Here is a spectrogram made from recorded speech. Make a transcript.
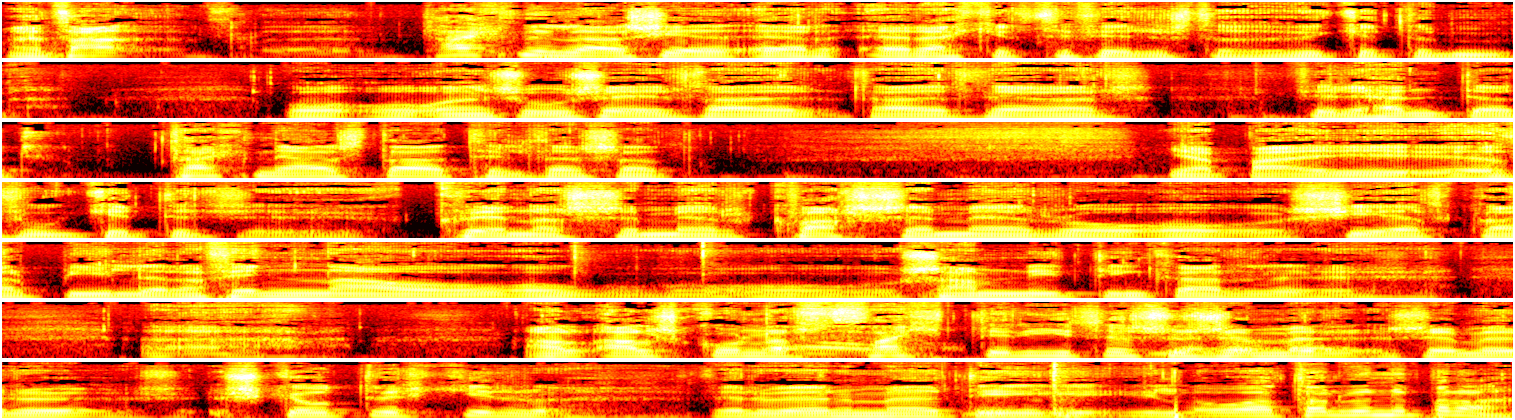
en það, teknilega séð er, er ekkert til fyrirstöðu. Við getum, og, og eins og þú segir, það er, það er þegar fyrir hendi all tekni aðstæða til þess að Já, bæði að þú getur hvenar sem er, hvar sem er og, og séð hvar bíl er að finna og, og, og samnýtingar uh, all, alls konar Já. þættir í þessu sem, er, sem eru skjótvirkir þegar við erum með þetta í, í lóatalvinu bara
